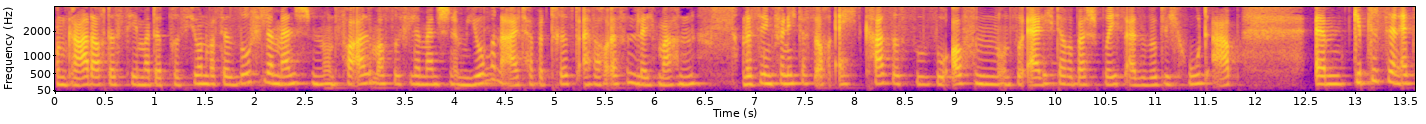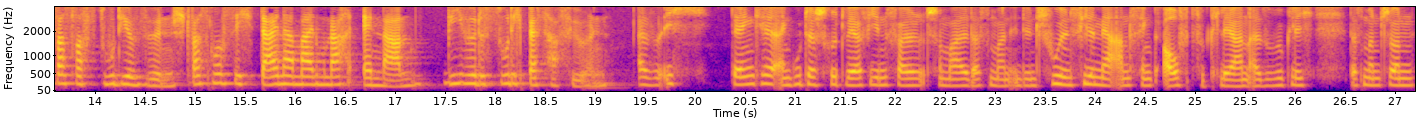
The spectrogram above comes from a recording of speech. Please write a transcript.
und gerade auch das Thema Depression, was ja so viele Menschen und vor allem auch so viele Menschen im jungen Alter betrifft, einfach öffentlich machen. Und deswegen finde ich das auch echt krass, dass du so offen und so ehrlich darüber sprichst. Also wirklich Hut ab. Ähm, gibt es denn etwas, was du dir wünschst? Was muss sich deiner Meinung nach ändern? Wie würdest du dich besser fühlen? Also ich denke, ein guter Schritt wäre auf jeden Fall schon mal, dass man in den Schulen viel mehr anfängt aufzuklären. Also wirklich, dass man schon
